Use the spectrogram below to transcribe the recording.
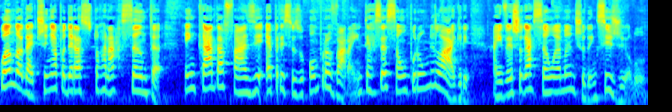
quando Odetinha poderá se tornar santa. Em cada fase é preciso comprovar a intercessão por um milagre. A investigação é mantida em sigilo.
